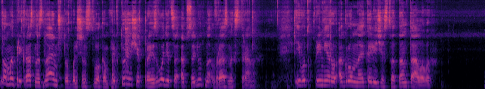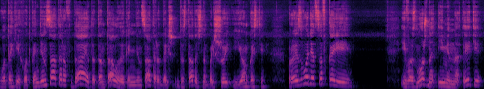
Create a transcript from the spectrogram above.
Но мы прекрасно знаем, что большинство комплектующих производится абсолютно в разных странах. И вот, к примеру, огромное количество танталовых вот таких вот конденсаторов, да, это танталовые конденсаторы достаточно большой емкости, производятся в Корее. И, возможно, именно эти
